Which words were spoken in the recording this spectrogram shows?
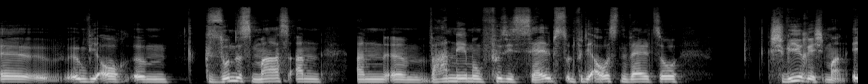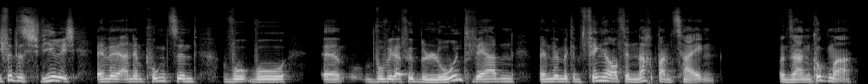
äh, irgendwie auch ähm, gesundes Maß an, an ähm, Wahrnehmung für sich selbst und für die Außenwelt. So schwierig, Mann. Ich finde es schwierig, wenn wir an dem Punkt sind, wo, wo, äh, wo wir dafür belohnt werden, wenn wir mit dem Finger auf den Nachbarn zeigen und sagen, guck mal,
